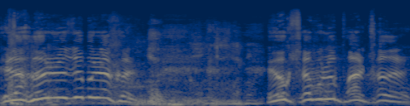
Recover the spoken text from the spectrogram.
Silahlarınızı bırakın. Yoksa bunu parçalarız.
